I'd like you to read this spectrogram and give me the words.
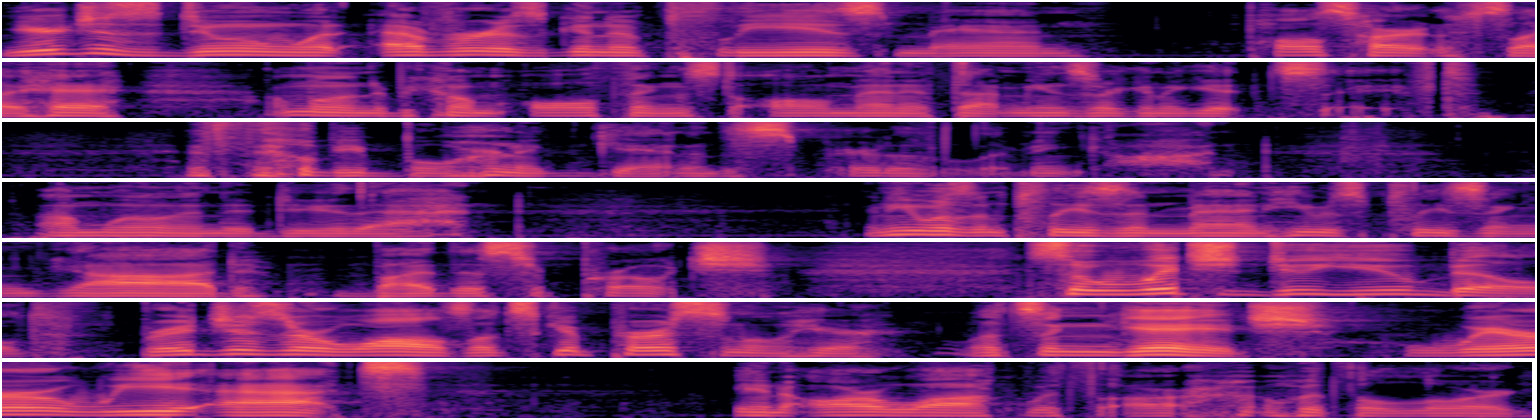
You're just doing whatever is going to please man. Paul's heart is like, hey, I'm willing to become all things to all men if that means they're going to get saved if they'll be born again in the Spirit of the living God. I'm willing to do that. And he wasn't pleasing men, he was pleasing God by this approach. So, which do you build? Bridges or walls? Let's get personal here. Let's engage. Where are we at in our walk with our with the Lord,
